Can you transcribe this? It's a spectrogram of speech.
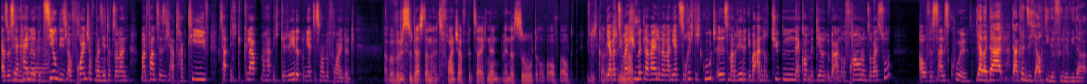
also es ist ja keine ja, ja. Beziehung, die sich auf Freundschaft basiert hat, sondern man fand sich attraktiv, es hat nicht geklappt, man hat nicht geredet und jetzt ist man befreundet. Aber würdest du das dann als Freundschaft bezeichnen, wenn das so darauf aufbaut, wie du es gerade Ja, aber zum Beispiel hast? mittlerweile, wenn man jetzt so richtig gut ist, man redet über andere Typen, er kommt mit dir über andere Frauen und so, weißt du? Auf, das ist alles cool. ja, aber da, da können sich auch die Gefühle wieder.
